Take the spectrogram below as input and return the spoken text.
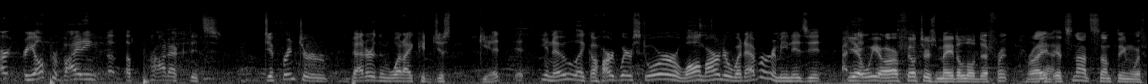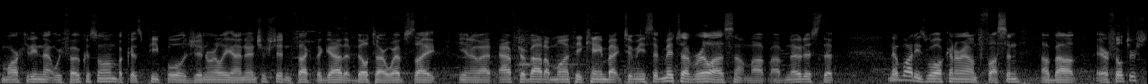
Are, are y'all providing a, a product that's different or better than what I could just get at, you know, like a hardware store or Walmart or whatever? I mean, is it? Yeah, we are. Filters made a little different, right? Yeah. It's not something with marketing that we focus on because people are generally uninterested. In fact, the guy that built our website, you know, at, after about a month, he came back to me. He said, "Mitch, I've realized something. I've, I've noticed that nobody's walking around fussing about air filters."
